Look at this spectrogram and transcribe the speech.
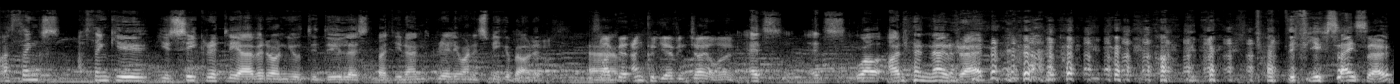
I think I think you you secretly have it on your to-do list, but you don't really want to speak about it. it's like that uncle you have in jail? Eh? It's it's well, I don't know, Brad. but if you say so,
